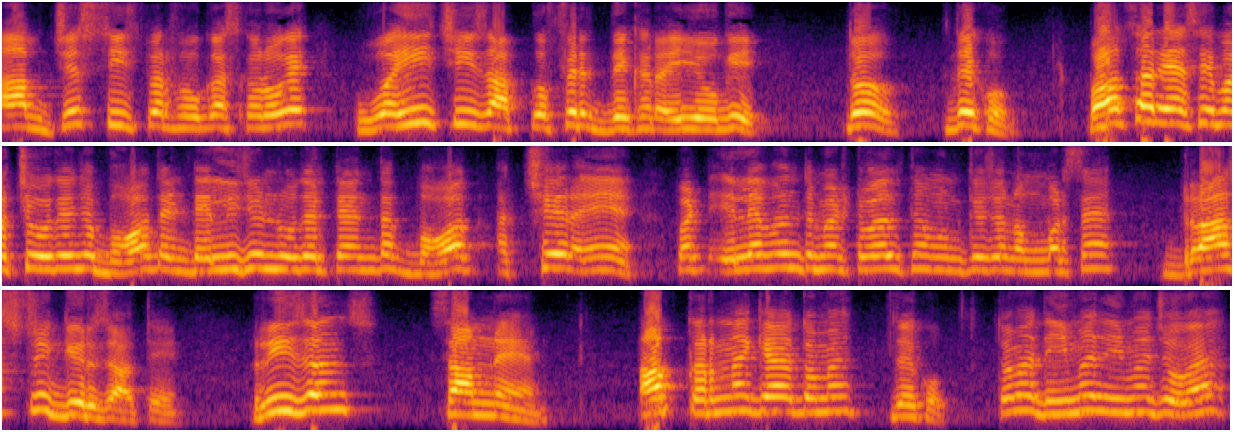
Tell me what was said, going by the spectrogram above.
आप जिस चीज़ पर फोकस करोगे, वही चीज़ आपको फिर दिख रही होगी। तो देखो, बहुत सारे ऐसे बच्चे होते हैं जो बहुत इंटेलिजेंट होते हैं टेंथ तक बहुत अच्छे रहे हैं बट इलेवेंथ में ट्वेल्थ में उनके जो नंबर हैं ड्रास्टिक गिर जाते हैं। रीजन सामने हैं। अब करना क्या है तुम्हें? देखो, तुम्हें धीमे धीमे जो है,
